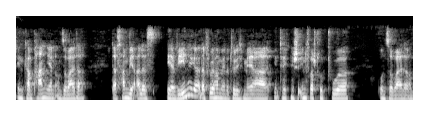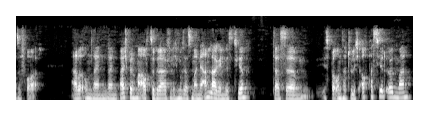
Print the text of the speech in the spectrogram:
in Kampagnen und so weiter. Das haben wir alles eher weniger. Dafür haben wir natürlich mehr technische Infrastruktur und so weiter und so fort. Aber um dein, dein Beispiel nochmal aufzugreifen, ich muss erstmal in eine Anlage investieren. Das ähm, ist bei uns natürlich auch passiert irgendwann.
